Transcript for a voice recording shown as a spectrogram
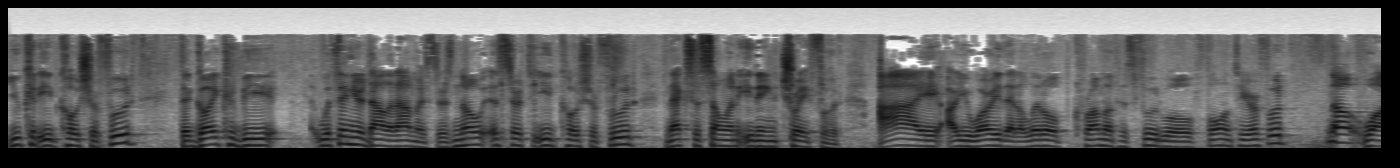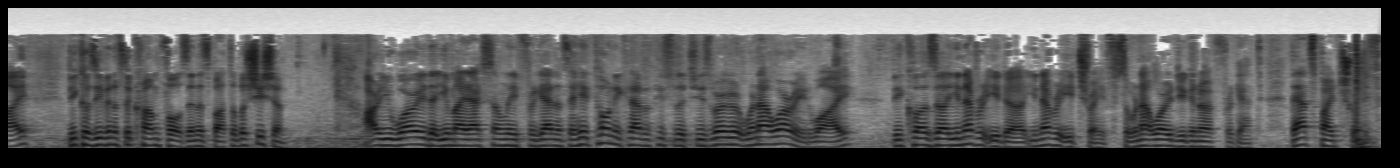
You could eat kosher food. The guy could be within your daled amos. There's no isser to eat kosher food next to someone eating tray food. I, are you worried that a little crumb of his food will fall into your food? No. Why? Because even if the crumb falls in, it's batal b'shishim. Are you worried that you might accidentally forget and say, "Hey, Tony, can I have a piece of the cheeseburger?" We're not worried. Why? Because uh, you never eat uh, you never eat treif, so we're not worried you're going to forget. That's by treif.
